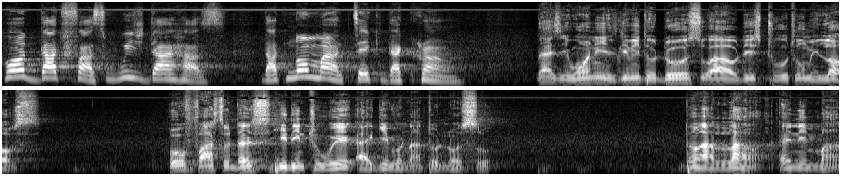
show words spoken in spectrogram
Hold that fast which thou hast, that no man take thy crown. That is the warning he's giving to those who are of this truth whom he loves. Hold fast to this hidden true way I give you now to know so. Don't allow any man,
